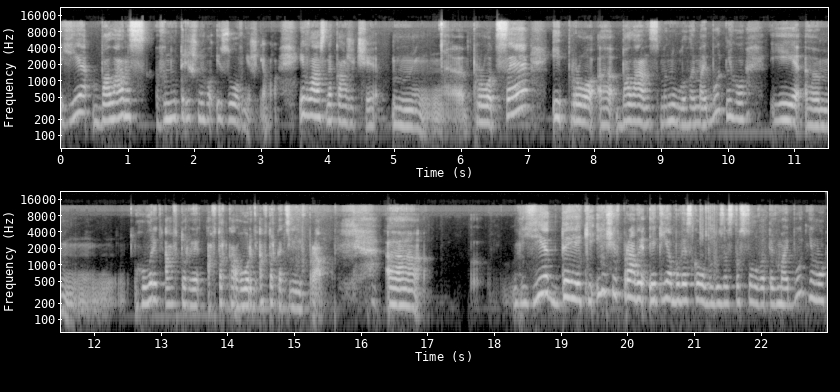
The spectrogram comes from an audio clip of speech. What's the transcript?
є баланс внутрішнього і зовнішнього. І, власне кажучи, е, про це і про е, баланс минулого і майбутнього, і ем, говорять автори, авторка, говорить авторка цієї вправи. Є деякі інші вправи, які я обов'язково буду застосовувати в майбутньому.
